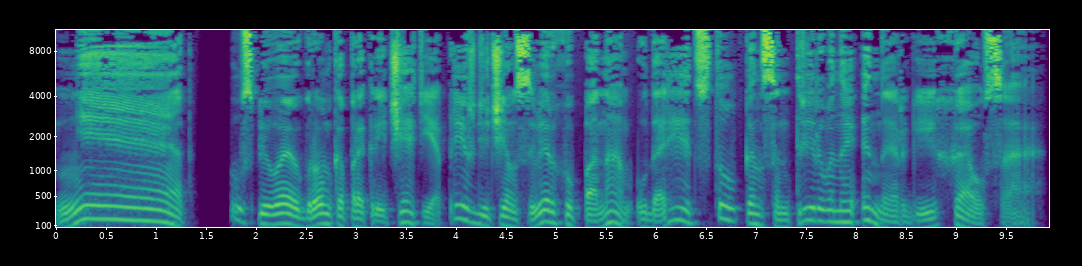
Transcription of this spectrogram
«Нет!» Успеваю громко прокричать я, прежде чем сверху по нам ударяет столб концентрированной энергии хаоса.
